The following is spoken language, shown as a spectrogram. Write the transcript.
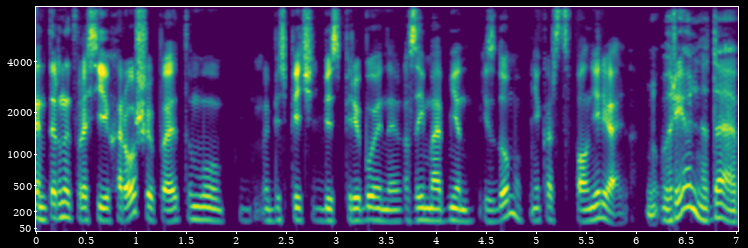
интернет в России хороший, поэтому обеспечить бесперебойный взаимообмен из дома, мне кажется, вполне реально. Ну, реально, да.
